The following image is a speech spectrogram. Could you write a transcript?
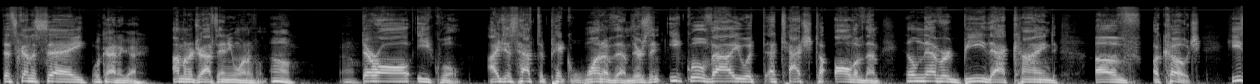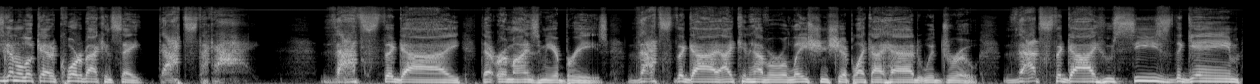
that's going to say, What kind of guy? I'm going to draft any one of them. Oh, Oh. They're all equal. I just have to pick one of them. There's an equal value attached to all of them. He'll never be that kind of a coach. He's going to look at a quarterback and say, that's the guy. That's the guy that reminds me of Brees. That's the guy I can have a relationship like I had with Drew. That's the guy who sees the game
